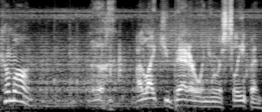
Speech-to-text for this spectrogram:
Come on. Ugh, I liked you better when you were sleeping.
